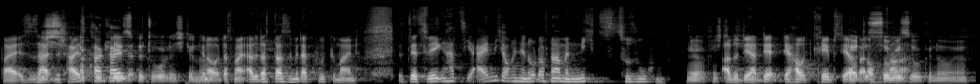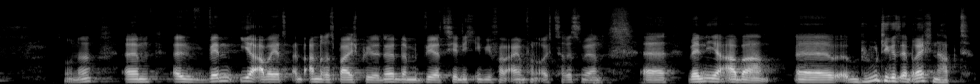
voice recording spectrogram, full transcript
Weil es ist halt eine Scheißkrankheit. Lebensbedrohlich, genau. Genau, das mein, also das, das ist mit akut gemeint. Deswegen hat sie eigentlich auch in der Notaufnahme nichts zu suchen. Ja, richtig. Also der, der, der Hautkrebs, der ja, das auch sowieso, genau, ja. So, ne? Ähm, äh, wenn ihr aber jetzt ein anderes Beispiel, ne, damit wir jetzt hier nicht irgendwie von einem von euch zerrissen werden, äh, wenn ihr aber äh, blutiges Erbrechen habt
